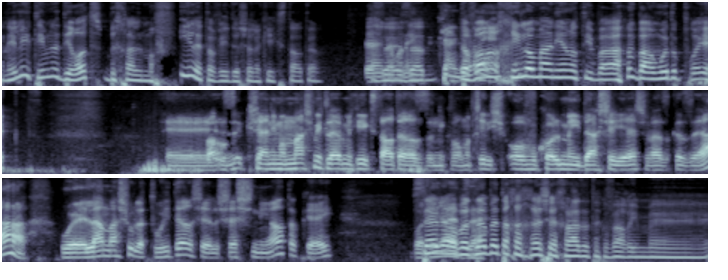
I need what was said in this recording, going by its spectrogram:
אני לעיתים נדירות בכלל מפעיל את הוידאו של הקיקסטארטר. כן, זה, גם אני. כן, זה הדבר אני. הכי לא מעניין אותי ב- בעמוד הפרויקט. אה. זה, כשאני ממש מתלהב מקיקסטארטר אז אני כבר מתחיל לשאוב כל מידע שיש ואז כזה אה הוא העלה משהו לטוויטר של שש שניות אוקיי. בסדר, אבל זה. זה בטח אחרי שהחלטת כבר עם, אה,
